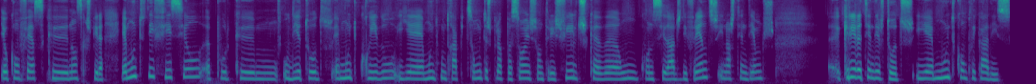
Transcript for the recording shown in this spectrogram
Eu confesso que não se respira. É muito difícil eh, porque hum, o dia todo é muito corrido e é muito, muito rápido. São muitas preocupações, são três filhos, cada um com necessidades diferentes e nós tendemos a querer atender todos e é muito complicado isso.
